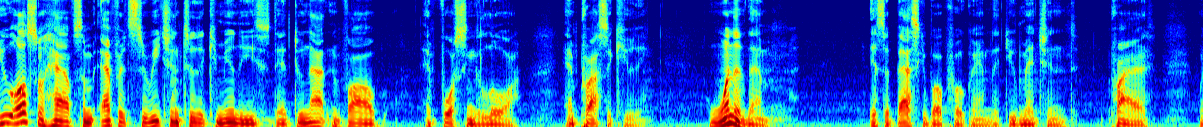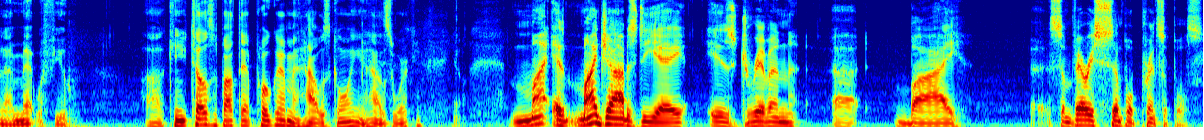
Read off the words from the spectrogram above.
you also have some efforts to reach into the communities that do not involve enforcing the law and prosecuting. One of them is a basketball program that you mentioned prior when I met with you. Uh, can you tell us about that program and how it's going and how it's working? My uh, my job as DA is driven uh, by uh, some very simple principles,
